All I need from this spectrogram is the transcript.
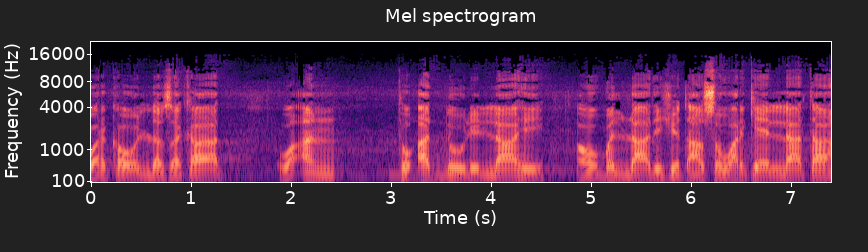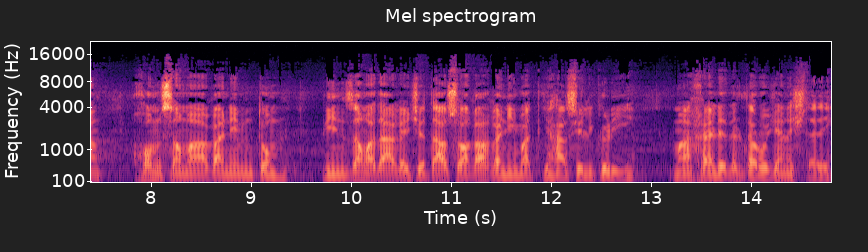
ورکول د زکات و ان تؤدوا لله او بل دا دی چې تاسو ورکې الله ته خمس ما غنمتم پنځمه دا غي چې تاسو هغه غنیمت کې حاصل کړي ما خیال دلته روزه نشته دی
